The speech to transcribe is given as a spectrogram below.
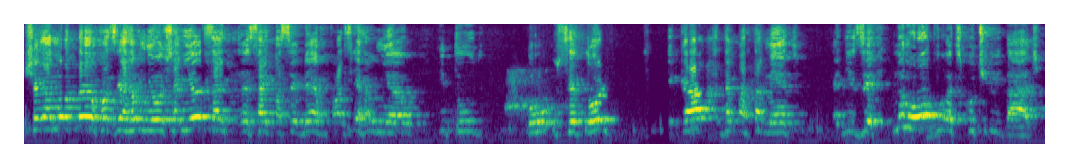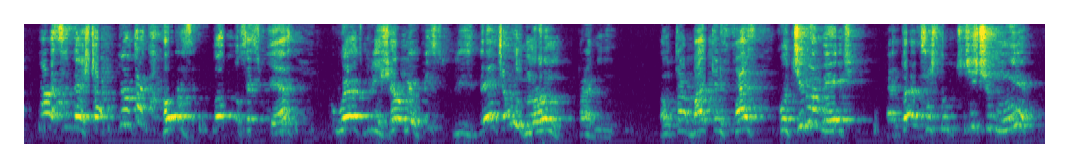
Chegava no hotel, fazia reuniões, saía, saía, saía para a CBF, fazia reunião e tudo com o setor de cada departamento. Quer dizer, não houve uma descontinuidade. Ah, se deixar. E outra coisa, todos vocês conhecem, o Elton Brinjão, meu vice-presidente, é um irmão para mim. É um trabalho que ele faz continuamente. Então, vocês estão testemunha.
